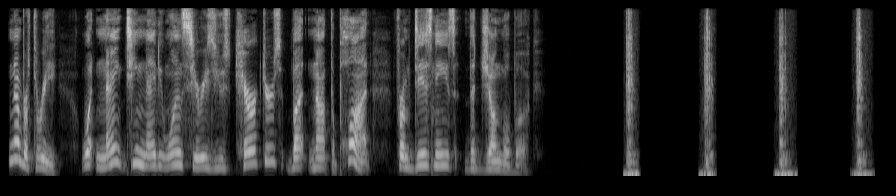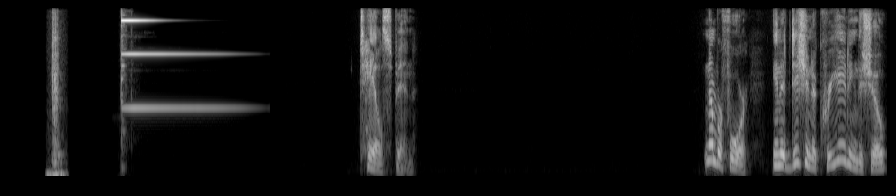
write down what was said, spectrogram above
Number 3. What 1991 series used characters, but not the plot, from Disney's The Jungle Book? TaleSpin. Number 4. In addition to creating the show,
